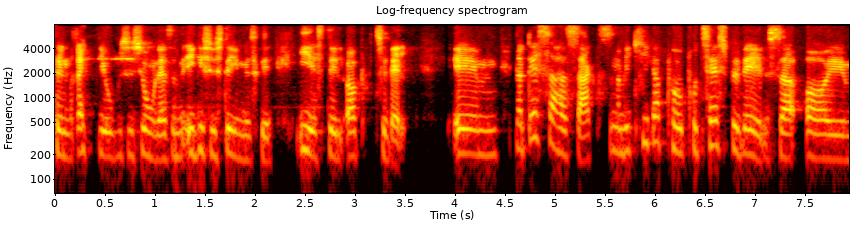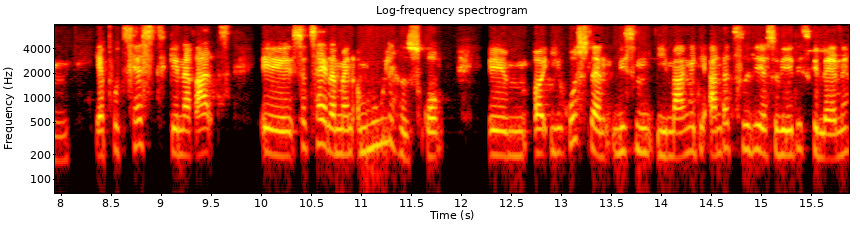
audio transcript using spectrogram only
den rigtige opposition, altså den ikke-systemiske, i at stille op til valg. Øhm, når det så har sagt, så når vi kigger på protestbevægelser og øhm, ja, protest generelt, øh, så taler man om mulighedsrum. Øhm, og i Rusland, ligesom i mange af de andre tidligere sovjetiske lande,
